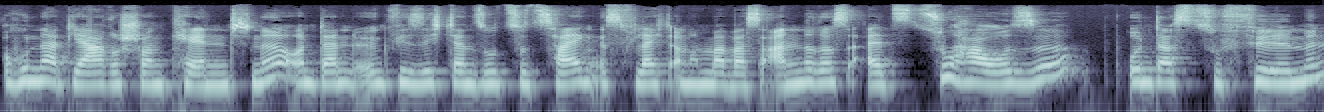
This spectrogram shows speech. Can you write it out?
100 Jahre schon kennt, ne? Und dann irgendwie sich dann so zu zeigen, ist vielleicht auch noch mal was anderes als zu Hause und das zu filmen.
